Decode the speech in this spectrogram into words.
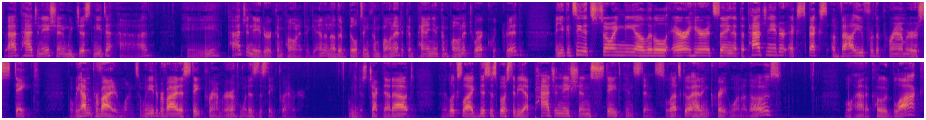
To add pagination, we just need to add a paginator component. Again, another built-in component, a companion component to our quick grid. And you can see it's showing me a little error here. It's saying that the paginator expects a value for the parameter state, but we haven't provided one. So we need to provide a state parameter. What is the state parameter? We can just check that out. And it looks like this is supposed to be a pagination state instance. So let's go ahead and create one of those. We'll add a code block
